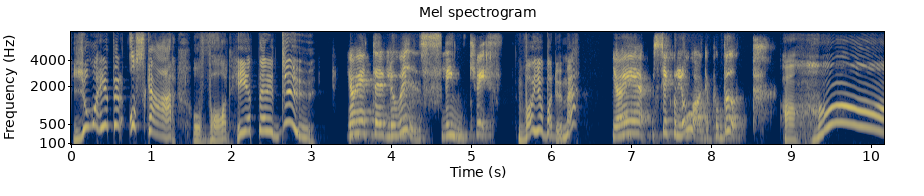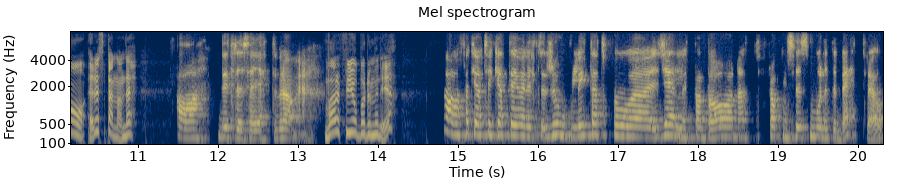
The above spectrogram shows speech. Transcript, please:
Jag heter Oskar och vad heter du? Jag heter Louise Lindqvist. Vad jobbar du med? Jag är psykolog på BUP. Aha! Är det spännande? Ja, det trivs jag jättebra med. Varför jobbar du med det? Ja, för att jag tycker att det är väldigt roligt att få hjälpa barn att förhoppningsvis må lite bättre.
